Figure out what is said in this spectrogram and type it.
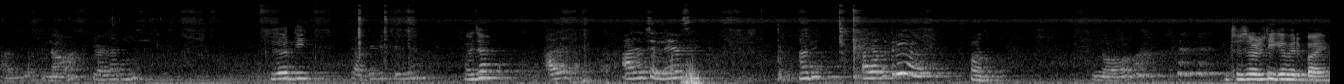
ਆ ਜਾਓ ਨਾ ਚੜਨਾ ਨਹੀਂ। ਦਾਦੀ। ਚਾਬੀ ਵਿੱਚ ਹੀ ਹੈ ਆਜਾ ਆ ਜਾ ਆ ਜਾ ਚੱਲੇ ਹਾਂ ਅਸੀਂ। ਆ ਜਾ। ਆ ਜਾ ਪੁੱਤਰੀ ਆ ਜਾ। ਆ ਜਾ। ਨਾ। ਅੱਛਾ ਚਲ ਠੀਕ ਹੈ ਫਿਰ ਬਾਏ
